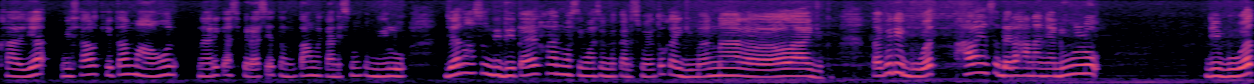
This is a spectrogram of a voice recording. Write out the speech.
kayak misal kita mau narik aspirasi tentang mekanisme pemilu. Jangan langsung didetailkan masing-masing mekanisme itu kayak gimana lalala gitu tapi dibuat hal yang sederhananya dulu dibuat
